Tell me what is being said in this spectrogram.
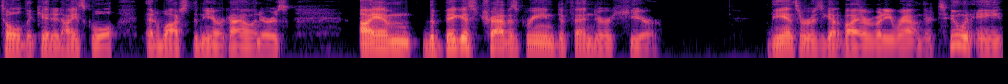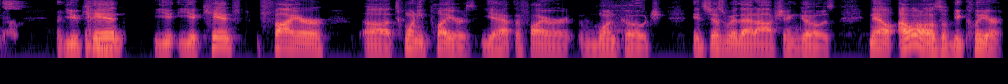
told the kid in high school that watched the New York Islanders. I am the biggest Travis Green defender here. The answer is you got to buy everybody around. They're two and eight. You can't you, you can't fire uh, 20 players. You have to fire one coach. It's just where that option goes. Now, I want to also be clear.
